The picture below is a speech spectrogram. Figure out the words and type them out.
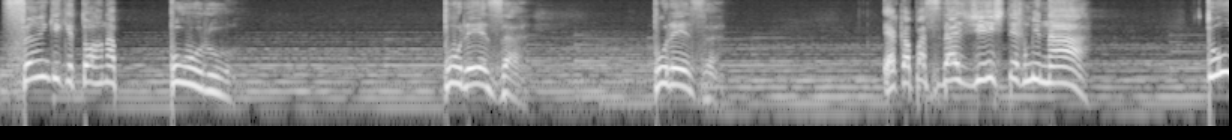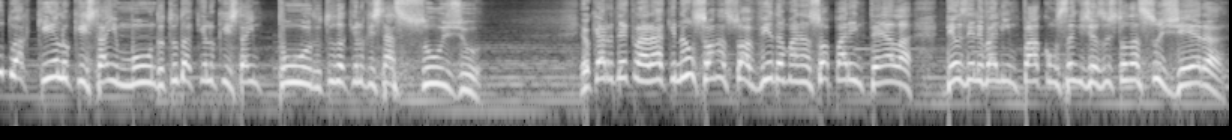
Sangue que torna puro. Pureza. Pureza. É a capacidade de exterminar tudo aquilo que está imundo, tudo aquilo que está impuro, tudo aquilo que está sujo. Eu quero declarar que não só na sua vida, mas na sua parentela, Deus ele vai limpar com o sangue de Jesus toda a sujeira.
